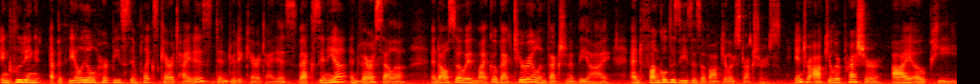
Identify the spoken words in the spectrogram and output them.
including epithelial herpes simplex keratitis, dendritic keratitis, vaccinia, and varicella, and also in mycobacterial infection of the eye and fungal diseases of ocular structures intraocular pressure, IOP,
